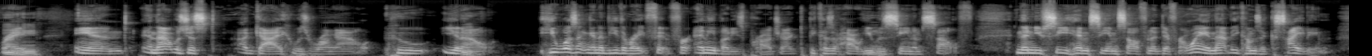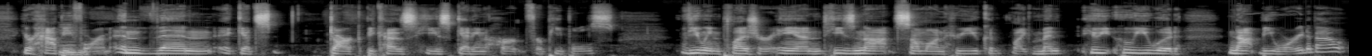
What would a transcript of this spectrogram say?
right? Mhm. And and that was just a guy who was wrung out, who you know he wasn't going to be the right fit for anybody's project because of how he was seeing himself. And then you see him see himself in a different way, and that becomes exciting. You're happy mm-hmm. for him, and then it gets dark because he's getting hurt for people's viewing pleasure and he's not someone who you could like meant who who you would not be worried about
